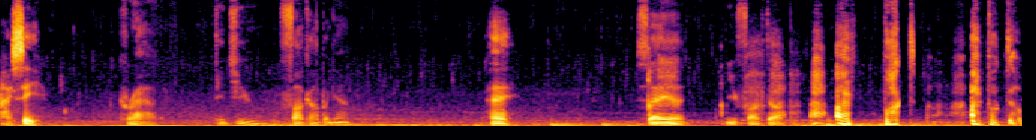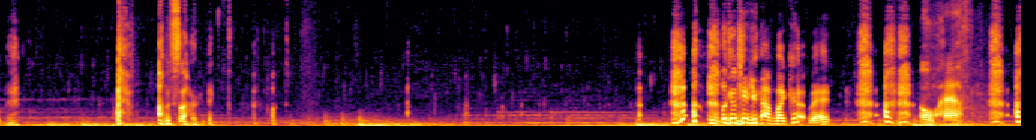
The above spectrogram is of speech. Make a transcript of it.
I see. Crab, did you fuck up again? Hey, Say it. You fucked up. I fucked. I fucked up, man. I'm sorry. Look, I'll give you half my cut, man. Oh, half. Uh,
